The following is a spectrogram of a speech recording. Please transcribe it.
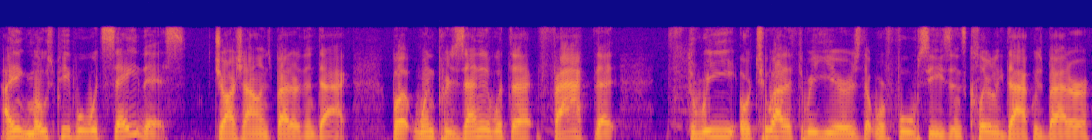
I think most people would say this. Josh Allen's better than Dak. But when presented with the fact that three or two out of three years that were full seasons, clearly Dak was better,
